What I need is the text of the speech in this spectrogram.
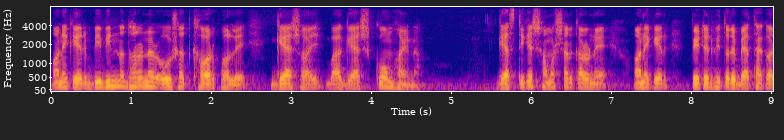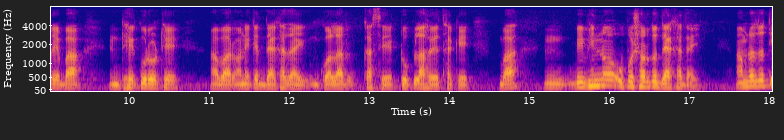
অনেকের বিভিন্ন ধরনের ঔষধ খাওয়ার ফলে গ্যাস হয় বা গ্যাস কম হয় না। গ্যাস্ট্রিকের সমস্যার কারণে অনেকের পেটের ভিতরে ব্যথা করে বা ঢেকুর ওঠে আবার অনেকের দেখা যায় গলার কাছে টুপলা হয়ে থাকে বা বিভিন্ন উপসর্গ দেখা দেয়। আমরা যদি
